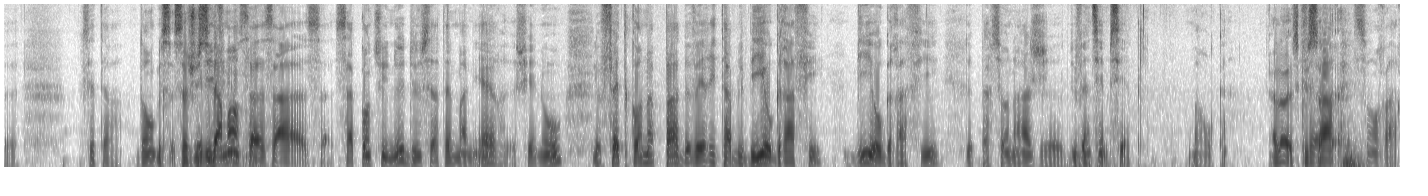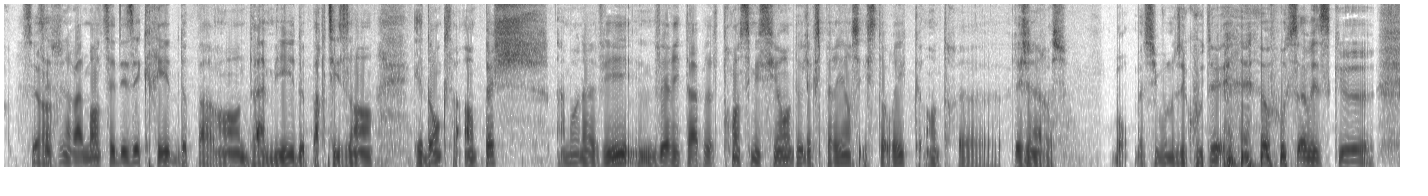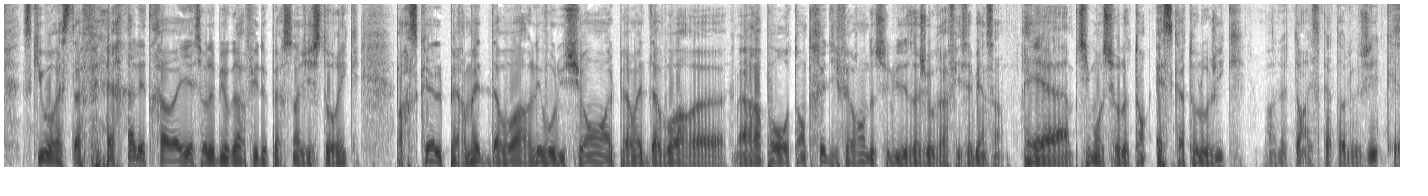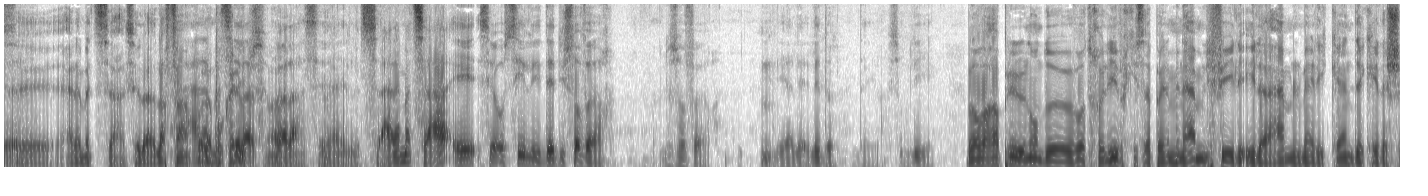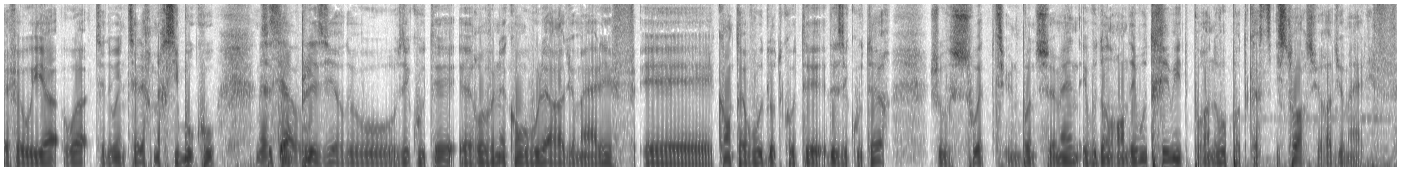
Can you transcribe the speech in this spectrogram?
Etc. Donc, ça- ça évidemment, ça, continue d'une certaine manière chez nous, le fait qu'on n'a pas de véritable biographie, biographie de personnages du XXe siècle marocain. Alors, est-ce que ça. rare, ils sont rares. C'est rare. Généralement, c'est des écrits de parents, d'amis, de partisans. Et donc, ça empêche, à mon avis, une véritable transmission de l'expérience historique entre euh, les générations. Bon, ben, si vous nous écoutez, vous savez ce que ce qu'il vous reste à faire. Allez travailler sur les biographies de personnages historiques parce qu'elles permettent d'avoir l'évolution, elles permettent d'avoir euh, un rapport au temps très différent de celui des hagiographies. C'est bien ça. Et euh, un petit mot sur le temps eschatologique. Bon, le temps eschatologique, euh, C'est ça, c'est la, la fin, l'apocalypse. Voilà, c'est et c'est aussi l'idée du sauveur. Le sauveur. Hmm. Il y a les, les deux, d'ailleurs, ils sont liés. Ben, on va rappeler le nom de votre livre qui s'appelle Min al-Fil ila Am al-Malikan Dekayda al-Shafawiya wa Tadwin Talekh. Merci beaucoup. C'était un vous. plaisir de vous écouter et revenez quand vous voulez à Radio Maalif. Et quant à vous de l'autre côté des écouteurs, je vous souhaite une bonne semaine et vous donne rendez-vous très vite pour un nouveau podcast Histoire sur Radio Maalif.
